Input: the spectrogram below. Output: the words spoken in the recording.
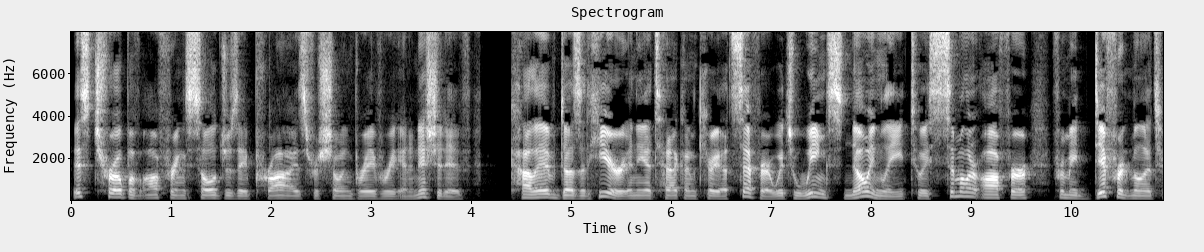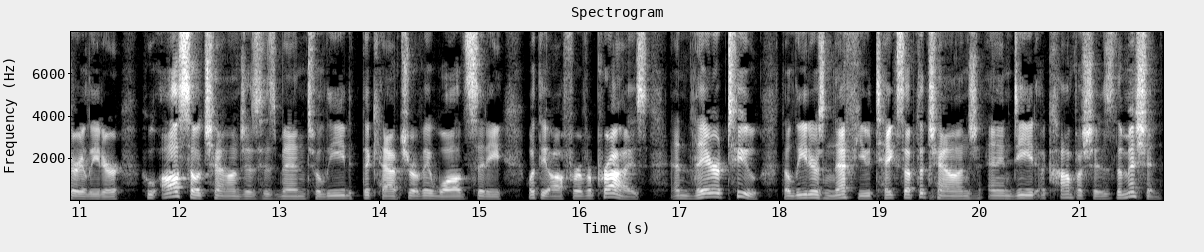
This trope of offering soldiers a prize for showing bravery and initiative Kalev does it here in the attack on Kiryat Sefer, which winks knowingly to a similar offer from a different military leader who also challenges his men to lead the capture of a walled city with the offer of a prize. And there, too, the leader's nephew takes up the challenge and indeed accomplishes the mission.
